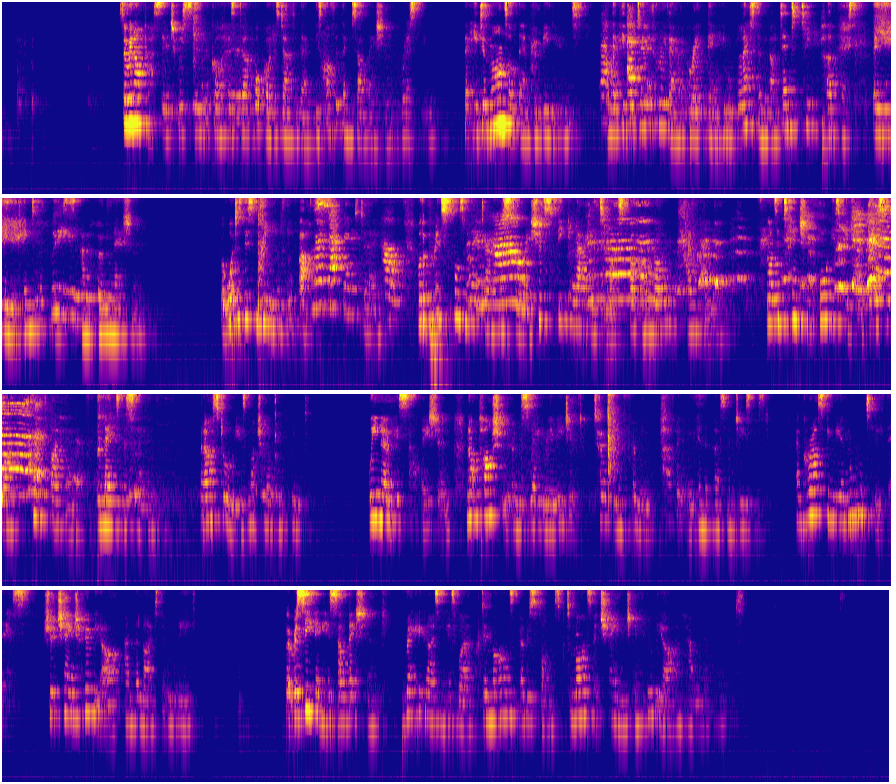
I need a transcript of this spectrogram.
So in our passage, we see that God has done what God has done for them. He's offered them salvation, rescue, that He demands of them obedience, and that He will do through them a great thing. He will bless them with identity, purpose. They will be a kingdom of peace and a holy nation. But what does this mean for us today? Well, the principles laid down in the story should speak loudly to us of our role and calling. God's intention for his people, those who are called by him, remains the same. But our story is much more complete. We know his salvation, not partially from the slavery of Egypt, totally and fully, perfectly in the person of Jesus. And grasping the enormity of this should change who we are and the lives that we lead. But receiving his salvation, recognizing his work, demands a response, demands a change in who we are and how we live.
